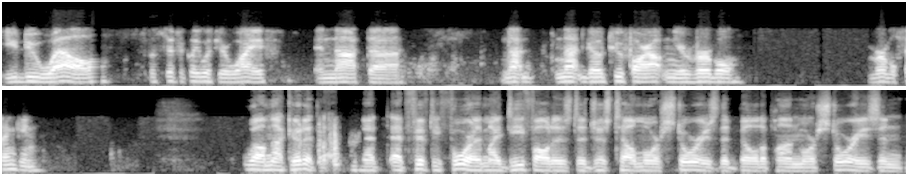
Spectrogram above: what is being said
you do well specifically with your wife and not uh, not not go too far out in your verbal verbal thinking? Well, I'm not good at that. At, at 54, my default is to just tell more stories that build upon more stories. And,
